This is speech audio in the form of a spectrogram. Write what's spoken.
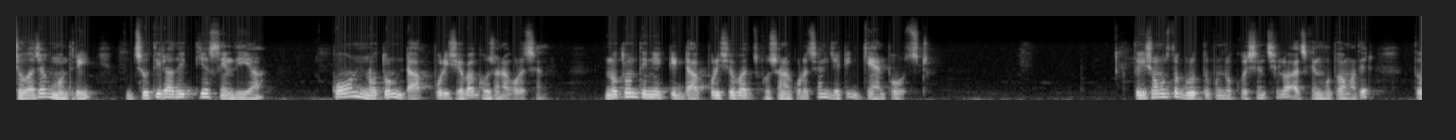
যোগাযোগ মন্ত্রী জ্যোতিরাদিত্য সিন্ধিয়া কোন নতুন ডাক পরিষেবা ঘোষণা করেছেন? নতুন তিনি একটি ডাক পরিষেবা ঘোষণা করেছেন, যেটি জ্ঞান পোস্ট। এই সমস্ত গুরুত্বপূর্ণ কোয়েশ্চেন ছিল আজকের মতো আমাদের। তো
